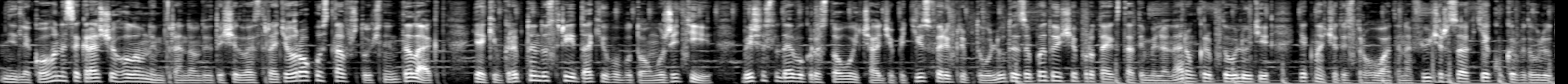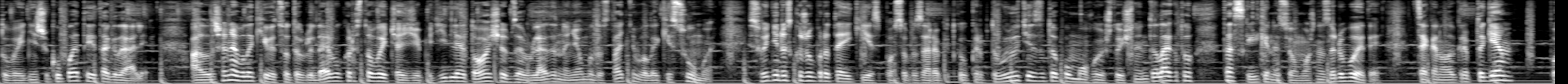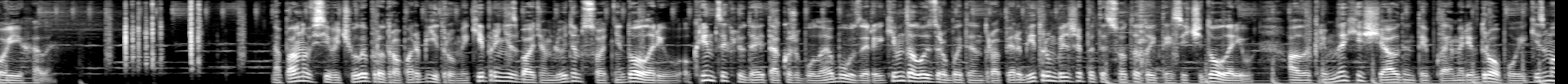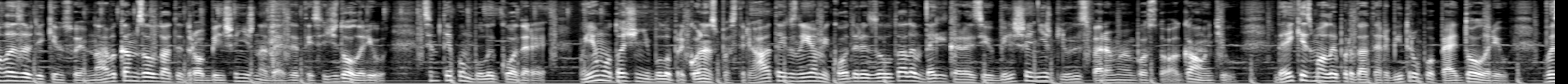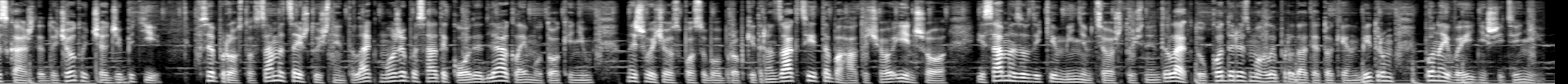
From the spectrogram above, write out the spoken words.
Ні для кого не секрет, що головним трендом 2023 року став штучний інтелект, як і в криптоіндустрії, так і в побутовому житті. Більшість людей використовують чат GPT в сфері криптовалюти, запитуючи про те, як стати мільйонером в криптовалюті, як навчитись торгувати на фьючерсах, яку криптовалюту вигідніше купити і так далі. Але лише невеликий відсоток людей використовує чат GPT для того, щоб заробляти на ньому достатньо великі суми. Сьогодні розкажу про те, які є способи заробітку в криптовалюті за допомогою штучного інтелекту та скільки на цьому можна заробити. Це канал Криптогем. Поїхали! Напевно, всі ви чули про дроп Arbitrum, який приніс багатьом людям сотні доларів. Окрім цих людей, також були абузери, яким вдалося зробити на дропі Arbitrum більше 500 а то й тисячі доларів. Але крім них є ще один тип клеймерів дропу, які змогли завдяки своїм навикам залутати дроп більше ніж на 10 тисяч доларів. Цим типом були кодери. В моєму оточенні було прикольно спостерігати, як знайомі кодери залутали в декілька разів більше, ніж люди з фермами по 100 аккаунтів. Деякі змогли продати Arbitrum по 5 доларів. Ви скажете, до чого тут ChatGPT? Все просто, саме цей штучний інтелект може писати коди для клейму токенів, найшвидшого способу обробки транзакцій та багато чого іншого. І саме завдяки вмінням цього штучного інтелекту кодери змогли продати токен Arbitrum по найвигіднішій ціні.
